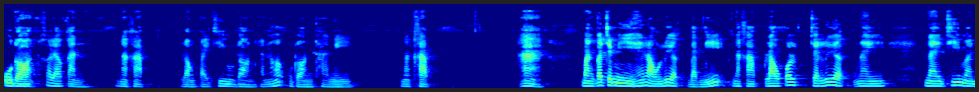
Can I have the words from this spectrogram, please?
อุดรก็แล้วกันนะครับ ลองไปที่อุดรกันเนาะอุดรธานีนะครับ อ่า มันก็จะมีให้เราเลือกแบบนี้นะครับ เราก็จะเลือกในในที่มัน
